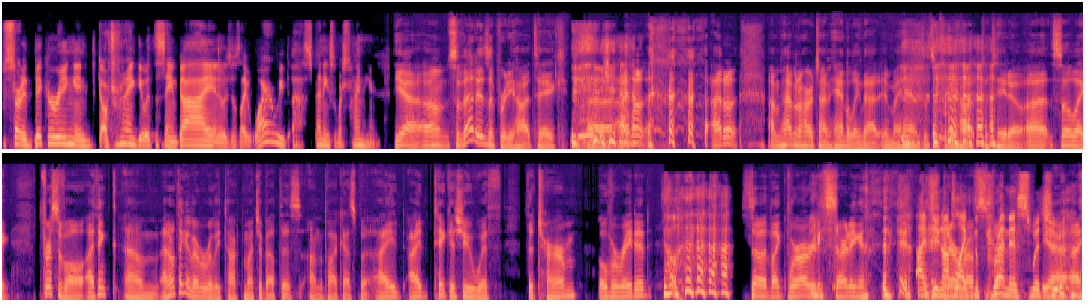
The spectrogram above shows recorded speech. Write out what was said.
started bickering and trying to get with the same guy, and it was just like, why are we uh, spending so much time here? Yeah, um, so that is a pretty hot take. Uh, Yeah. I don't, I don't, I'm having a hard time handling that in my hands. It's a pretty hot potato. Uh, so like, first of all, I think um, I don't think I've ever really talked much about this on the podcast, but I I take issue with the term overrated. So like, we're already starting. I do not like the spot. premise, which Yeah,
